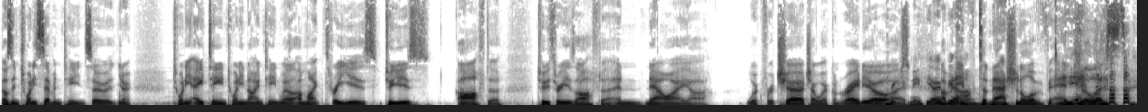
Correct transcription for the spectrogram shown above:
that was in 2017, so you know, 2018, 2019. Well, I'm like three years, two years after, two three years after, and now I uh, work for a church. I work on radio. You preach I, in Ethiopia. I'm an international evangelist.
